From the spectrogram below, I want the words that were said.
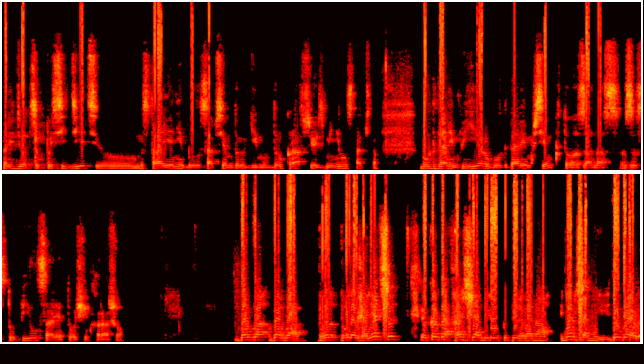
придется посидеть, настроение было совсем другим. И вдруг раз все изменилось, так что благодарим Пьеру, благодарим всем, кто за нас заступился, это очень хорошо. борьба, борьба продолжается. Когда Франция была оккупирована немцами, Деголь,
